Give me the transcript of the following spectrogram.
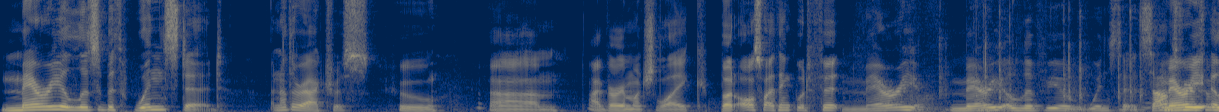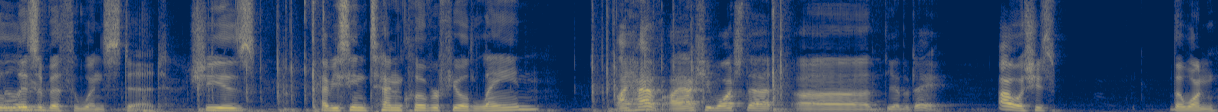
Mary Elizabeth Winstead, another actress who um, I very much like, but also I think would fit Mary Mary Olivia Winstead. It sounds Mary. Elizabeth Winstead. She is. Have you seen Ten Cloverfield Lane? I have. I actually watched that uh, the other day. Oh, well, she's the one,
